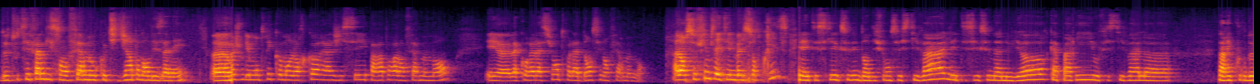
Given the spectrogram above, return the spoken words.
de toutes ces femmes qui sont enfermées au quotidien pendant des années. Euh, moi, je voulais montrer comment leur corps réagissait par rapport à l'enfermement et euh, la corrélation entre la danse et l'enfermement. Alors, ce film, ça a été une belle surprise. Il a été sélectionné dans différents festivals. Il a été sélectionné à New York, à Paris, au festival euh, Paris Cours de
